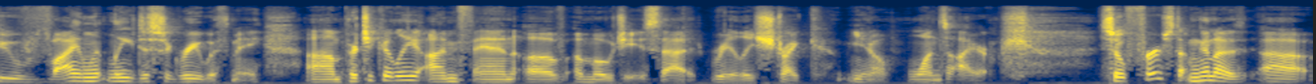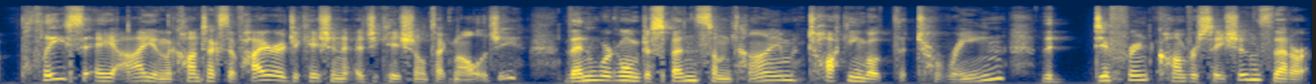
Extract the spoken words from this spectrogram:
to violently disagree with me. Um, particularly, I'm fan of emojis that really strike, you know, one's ire. So first, I'm going to uh, place AI in the context of higher education and educational technology. Then we're going to spend some time talking about the terrain, the different conversations that are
